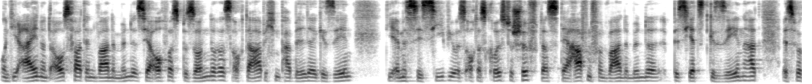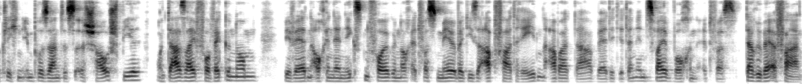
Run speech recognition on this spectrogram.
Und die Ein- und Ausfahrt in Warnemünde ist ja auch was Besonderes. Auch da habe ich ein paar Bilder gesehen. Die MSC Seaview ist auch das größte Schiff, das der Hafen von Warnemünde bis jetzt gesehen hat. Ist wirklich ein imposantes äh, Schauspiel. Und da sei vorweggenommen, wir werden auch in der nächsten Folge noch etwas mehr über diese Abfahrt reden, aber da werdet ihr dann in zwei Wochen etwas darüber erfahren.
